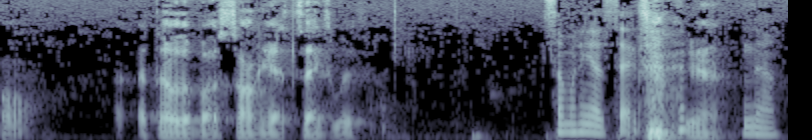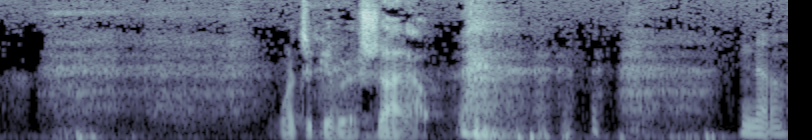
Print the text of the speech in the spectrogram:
oh. I thought it was about a song he had sex with. Someone he had sex with? Yeah. no. Why don't you give her a shout out? No,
